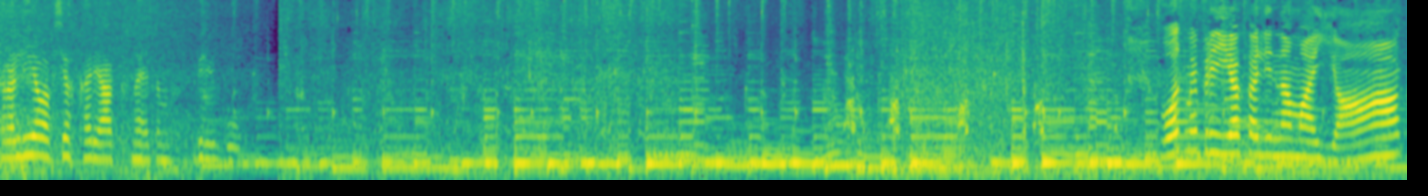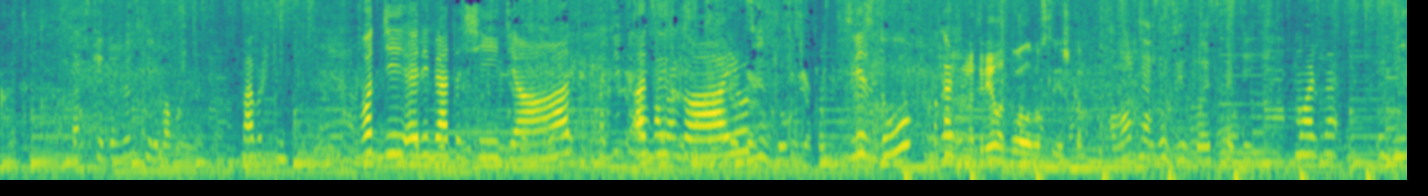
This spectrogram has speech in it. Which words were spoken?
королева всех коряг на этом берегу. Вот мы приехали на маяк. Царские это женские или бабушки? Бабушкин. Вот де- ребята сидят, отдыхают. Звезду. Звезду? Покажи. Нагрела голову слишком. А можно за звездой сходить? Можно. Иди.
